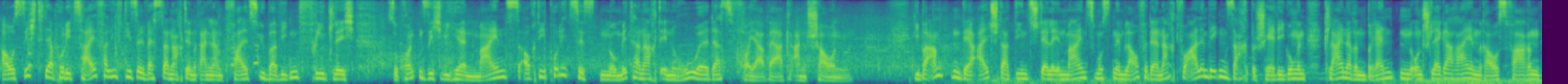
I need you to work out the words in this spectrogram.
Aus Sicht der Polizei verlief die Silvesternacht in Rheinland-Pfalz überwiegend friedlich. So konnten sich wie hier in Mainz auch die Polizisten um Mitternacht in Ruhe das Feuerwerk anschauen. Die Beamten der Altstadtdienststelle in Mainz mussten im Laufe der Nacht vor allem wegen Sachbeschädigungen, kleineren Bränden und Schlägereien rausfahren.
